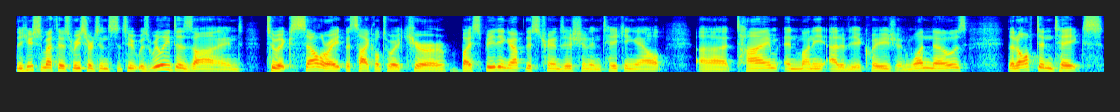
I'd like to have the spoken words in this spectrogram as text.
the Houston Methodist Research Institute was really designed to accelerate the cycle to a cure by speeding up this transition and taking out uh, time and money out of the equation. One knows that often takes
